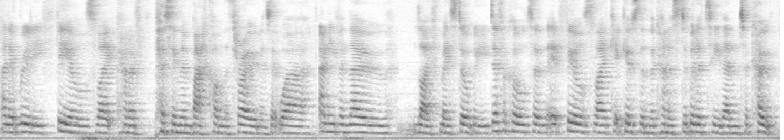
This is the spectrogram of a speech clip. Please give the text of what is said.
And it really feels like kind of putting them back on the throne, as it were. And even though life may still be difficult, and it feels like it gives them the kind of stability then to cope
